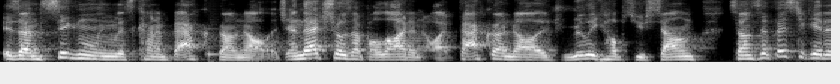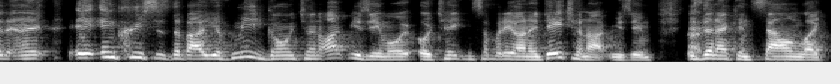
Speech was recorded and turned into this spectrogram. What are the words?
is I'm signaling this kind of background knowledge, and that shows up a lot in art. Background knowledge really helps you sound sound sophisticated, and it, it increases the value of me going to an art museum or, or taking somebody on a date to an art museum. Is then I can sound like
